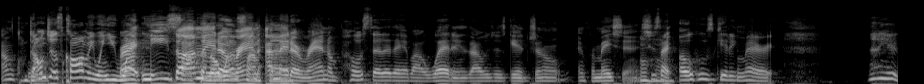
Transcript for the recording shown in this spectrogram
I'm cool. Don't just call me when you Right. want need so I made a want ran- something. I made a random post the other day about weddings. I was just getting general information. She's mm-hmm. like, "Oh, who's getting married? None of your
